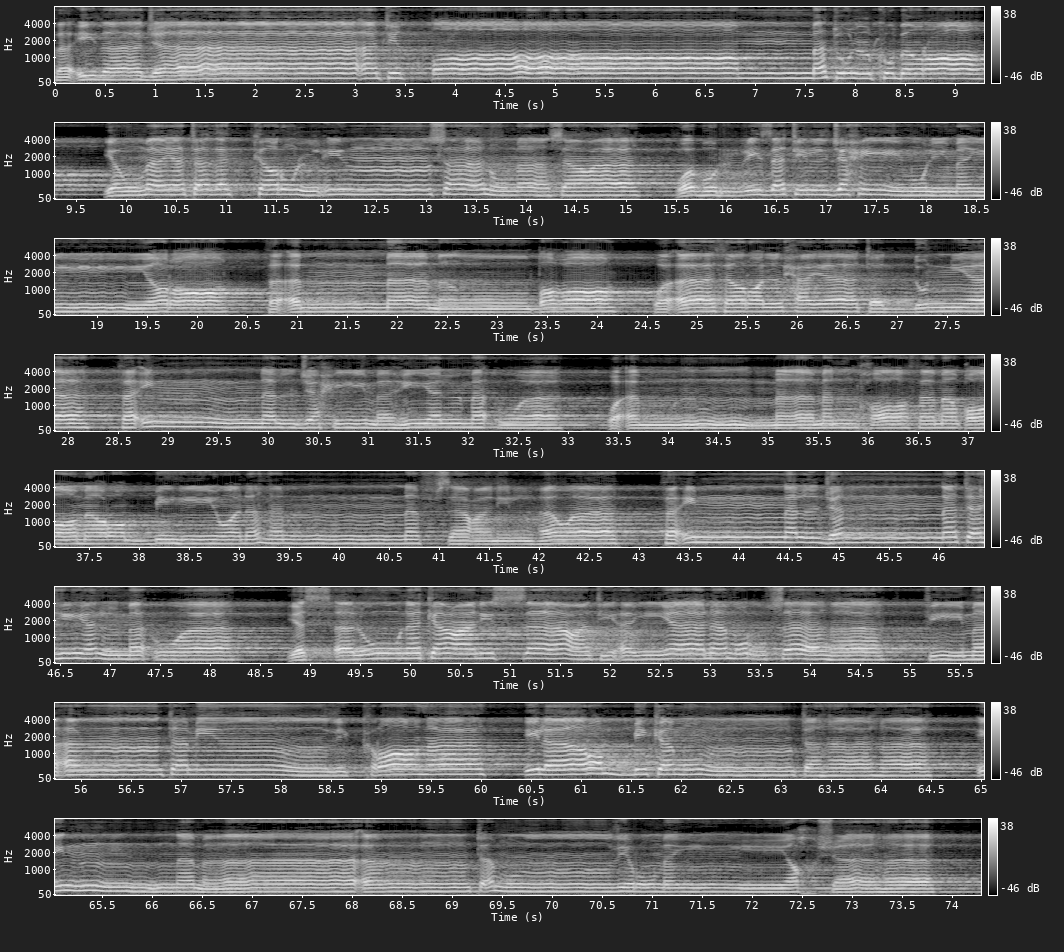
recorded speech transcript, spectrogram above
فإذا جاءت الطامة الكبرى يوم يتذكر الإنسان ما سعى وبرزت الجحيم لمن يرى فأما من طغى وآثر الحياة الدنيا فإن الجحيم هي المأوى. وأما من خاف مقام ربه ونهى النفس عن الهوى فإن الجنة هي المأوى. يسألونك عن الساعة أيان مرساها فيم أنت من ذكراها إلى ربك منتهاها إنما أنت منذر من يخشاها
